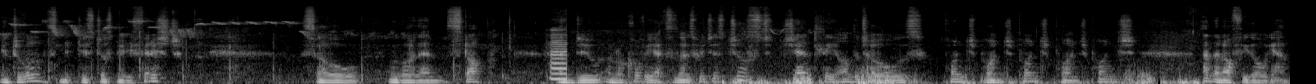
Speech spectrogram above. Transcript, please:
interval. It's just just nearly finished. So we're going to then stop uh, and do a recovery exercise which is just gently on the toes punch punch punch punch punch and then off we go again.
